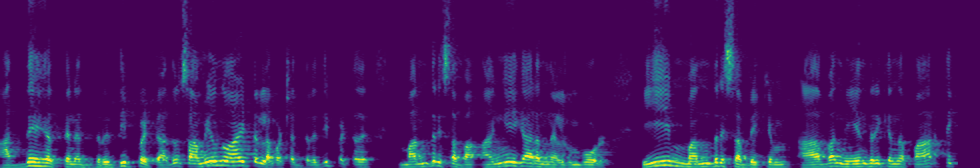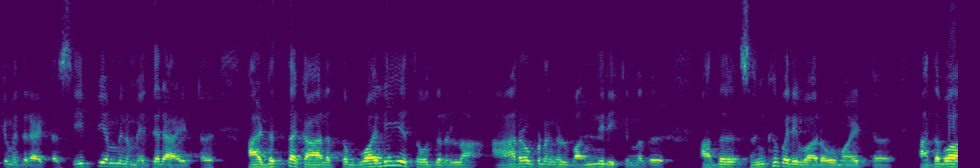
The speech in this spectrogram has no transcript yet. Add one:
അദ്ദേഹത്തിന് ധൃതിപ്പെട്ട് അതും സമയമൊന്നും ആയിട്ടില്ല പക്ഷെ ധൃതിപ്പെട്ട് മന്ത്രിസഭ അംഗീകാരം നൽകുമ്പോൾ ഈ മന്ത്രിസഭയ്ക്കും അവ നിയന്ത്രിക്കുന്ന പാർട്ടിക്കുമെതിരായിട്ട് സി പി എമ്മിനും എതിരായിട്ട് അടുത്ത കാലത്ത് വലിയ തോതിലുള്ള ആരോപണങ്ങൾ വന്നിരിക്കുന്നത് അത് സംഘപരിവാരവുമായിട്ട് അഥവാ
